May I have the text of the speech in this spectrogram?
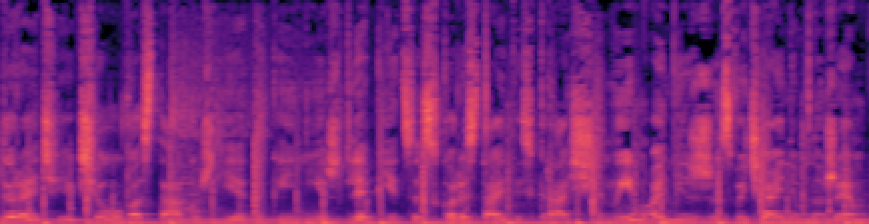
До речі, якщо у вас також є такий ніж для піци, скористайтесь краще ним, аніж звичайним ножем,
